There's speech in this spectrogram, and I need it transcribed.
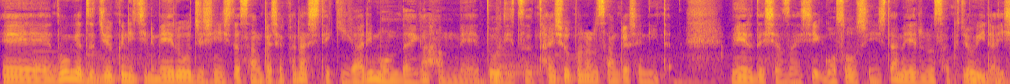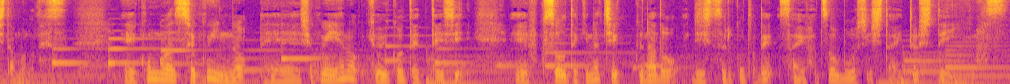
えー、同月19日にメールを受信した参加者から指摘があり問題が判明。当日対象となる参加者にいたメールで謝罪しご送信したメールの削除を依頼したものです、今後は職員の、職員への教育を徹底し、えー、複層的なチェックなどを実施することで再発を防止したいとしています。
